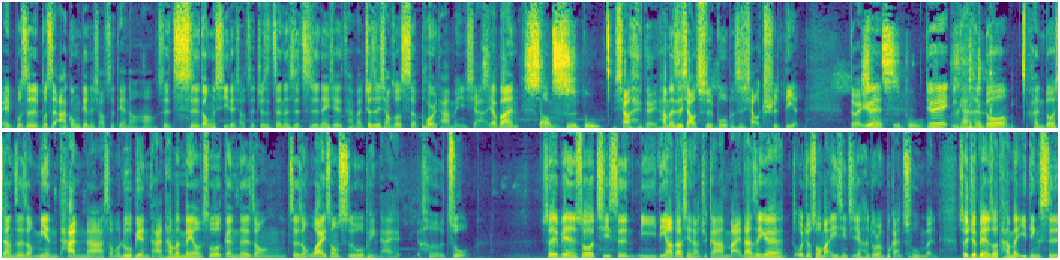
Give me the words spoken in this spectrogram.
哎，不是不是阿公店的小吃店哦，哈，是吃东西的小吃，就是真的是吃那些摊贩，就是想说 support 他们一下，要不然小吃部，小 对他们是小吃部，我们是小吃店，对，因为小吃部，因为你看很多很多像这种面摊呐、什么路边摊，他们没有说跟那种这种外送食物平台合作，所以变成说，其实你一定要到现场去跟他买。但是因为我就说嘛，疫情期间很多人不敢出门，所以就变成说他们一定是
